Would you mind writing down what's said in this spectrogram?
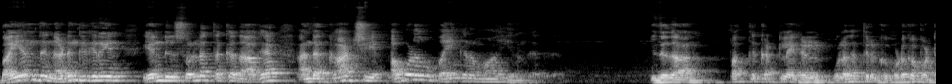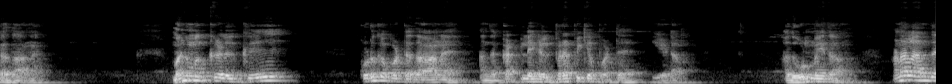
பயந்து நடுங்குகிறேன் என்று சொல்லத்தக்கதாக அந்த காட்சி அவ்வளவு பயங்கரமாக இருந்தது. இதுதான் பத்து கட்டளைகள் உலகத்திற்கு கொடுக்கப்பட்டதான மனுமக்களுக்கு கொடுக்கப்பட்டதான அந்த கட்டளைகள் பிறப்பிக்கப்பட்ட இடம். அது உண்மைதான். ஆனால் அந்த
